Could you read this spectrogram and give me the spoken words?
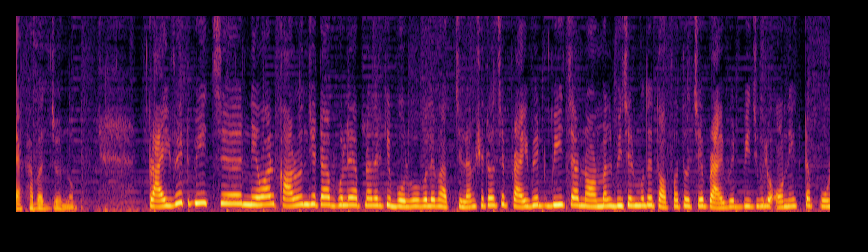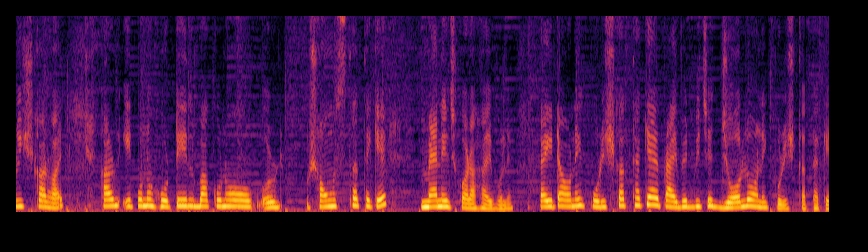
দেখাবার জন্য। প্রাইভেট বিচ নেওয়ার কারণ যেটা বলে আপনাদেরকে বলব বলে ভাবছিলাম, সেটা হচ্ছে প্রাইভেট বিচ আর নর্মাল বিচের মধ্যে তফাৎ হচ্ছে প্রাইভেট বিচগুলো অনেকটা পরিষ্কার হয়, কারণ এ কোনো হোটেল বা কোনো সংস্থা থেকে ম্যানেজ করা হয় বলে। তাই এটা অনেক পরিষ্কার থাকে আর প্রাইভেট বিচের জলও অনেক পরিষ্কার থাকে।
